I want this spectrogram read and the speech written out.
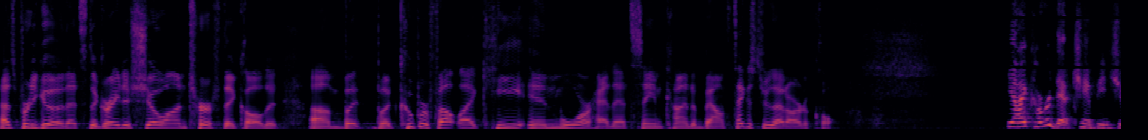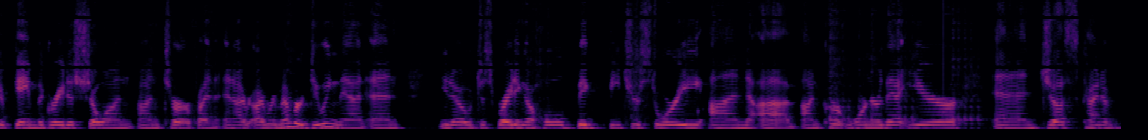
that's pretty good. That's the greatest show on turf, they called it. Um, but but Cooper felt like he and Moore had that same kind of balance. Take us through that article. Yeah, I covered that championship game, the greatest show on on turf, and, and I, I remember doing that. And you know, just writing a whole big feature story on uh, on Kurt Warner that year, and just kind of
